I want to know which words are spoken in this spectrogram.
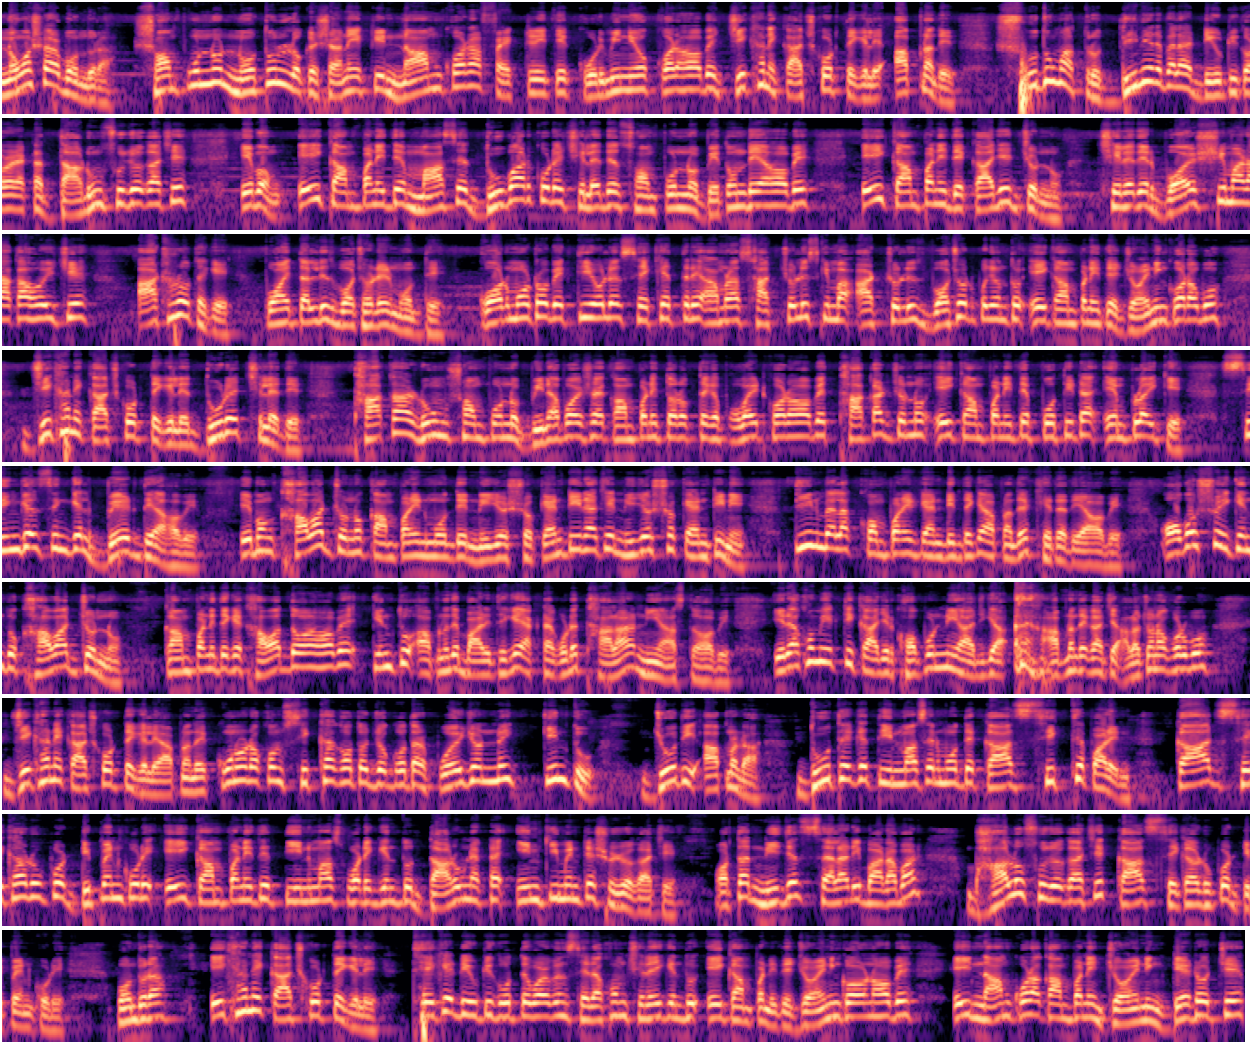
নমস্কার বন্ধুরা, সম্পূর্ণ নতুন লোকেশানে একটি নাম করা ফ্যাক্টরিতে কর্মী নিয়োগ করা হবে, যেখানে কাজ করতে গেলে আপনাদের শুধুমাত্র দিনের বেলা ডিউটি করার একটা দারুণ সুযোগ আছে এবং এই কোম্পানিতে মাসে দুবার করে ছেলেদের সম্পূর্ণ বেতন দেওয়া হবে। এই কোম্পানিতে কাজের জন্য ছেলেদের বয়স সীমা রাখা হয়েছে আঠেরো থেকে পঁয়তাল্লিশ বছরের মধ্যে। কর্মঠ ব্যক্তি হলে সেক্ষেত্রে আমরা সাতচল্লিশ কিংবা আটচল্লিশ বছর পর্যন্ত এই কোম্পানিতে জয়েনিং করাবো, যেখানে কাজ করতে গেলে দূরের ছেলেদের থাকা রুম সম্পূর্ণ বিনা পয়সায় কোম্পানির তরফ থেকে প্রোভাইড করা হবে। থাকার জন্য এই কোম্পানিতে প্রতিটা এমপ্লয়িকে সিঙ্গেল সিঙ্গেল বেড দেওয়া হবে এবং খাওয়ার জন্য কোম্পানির মধ্যে নিজস্ব ক্যান্টিন আছে। নিজস্ব ক্যান্টিনে তিন বেলা কোম্পানির ক্যান্টিন থেকে আপনাদের খেতে দেওয়া হবে। অবশ্যই কিন্তু খাওয়ার জন্য কোম্পানি থেকে খাবার দেওয়া হবে, কিন্তু আপনাদের বাড়ি থেকে একটা করে থালা নিয়ে আসতে হবে। এরকমই একটি কাজের খবর নিয়ে আজকে আপনাদের কাছে আলোচনা করব, যেখানে কাজ করতে গেলে আপনাদের কোনো রকম শিক্ষাগত যোগ্যতার প্রয়োজন নেই, কিন্তু যদি আপনারা দু থেকে তিন মাসের মধ্যে কাজ শিখতে পারেন কাজ শেখার উপর ডিপেন্ড করে এই কোম্পানিতে তিন মাস পরে কিন্তু দারুণ একটা ইনক্রিমেন্টের সুযোগ আছে। অর্থাৎ নিজের স্যালারি বাড়াবার ভালো সুযোগ আছে কাজ শেখার উপর ডিপেন্ড করে। বন্ধুরা, এখানে কাজ করতে গেলে থেকে ডিউটি করতে পারবেন, সেরকম ছেলেই কিন্তু এই কোম্পানিতে জয়েনিং করানো হবে। এই নাম করা কোম্পানির জয়েনিং ডেট হচ্ছে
